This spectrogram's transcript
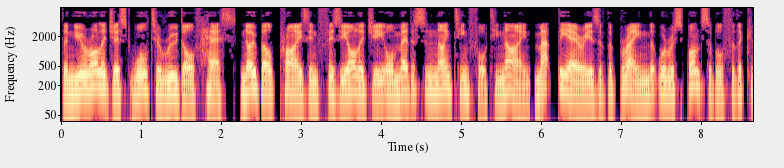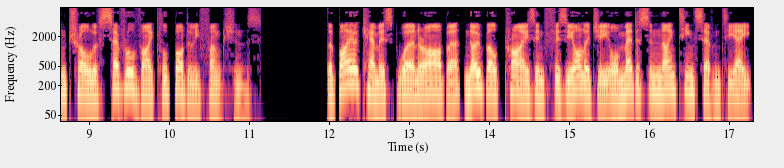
The neurologist Walter Rudolf Hess Nobel Prize in Physiology or Medicine 1949 mapped the areas of the brain that were responsible for the control of several vital bodily functions. The biochemist Werner Arber Nobel Prize in Physiology or Medicine 1978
